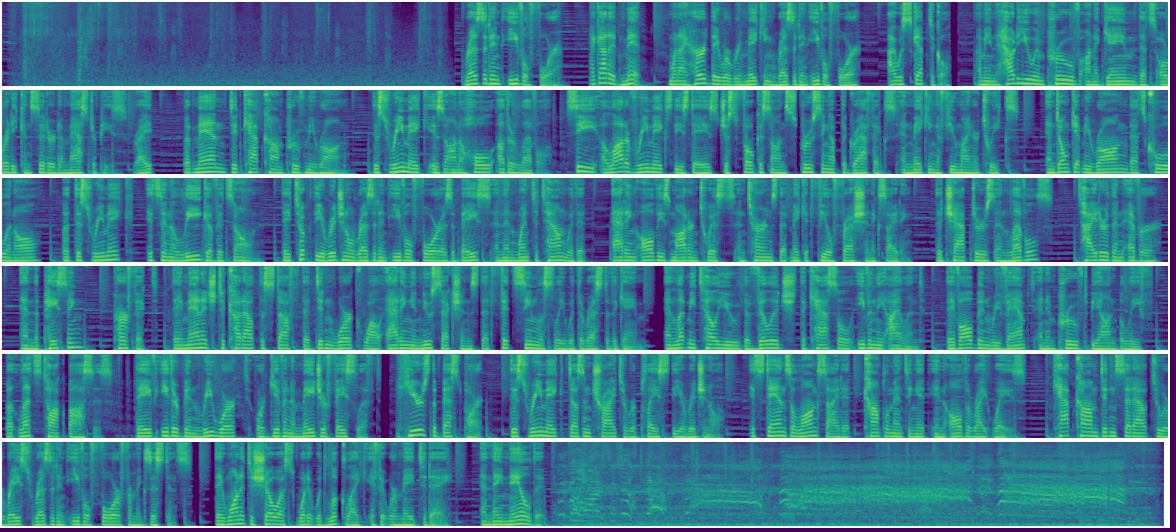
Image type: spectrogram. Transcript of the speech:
Resident Evil 4. I gotta admit, when I heard they were remaking Resident Evil 4, I was skeptical. I mean, how do you improve on a game that's already considered a masterpiece, right? But man, did Capcom prove me wrong. This remake is on a whole other level. See, a lot of remakes these days just focus on sprucing up the graphics and making a few minor tweaks. And don't get me wrong, that's cool and all, but this remake, it's in a league of its own. They took the original Resident Evil 4 as a base and then went to town with it, adding all these modern twists and turns that make it feel fresh and exciting. The chapters and levels? Tighter than ever. And the pacing? Perfect. They managed to cut out the stuff that didn't work while adding in new sections that fit seamlessly with the rest of the game. And let me tell you, the village, the castle, even the island, they've all been revamped and improved beyond belief. But let's talk bosses. They've either been reworked or given a major facelift. But here's the best part. This remake doesn't try to replace the original. It stands alongside it, complementing it in all the right ways. Capcom didn't set out to erase Resident Evil 4 from existence. They wanted to show us what it would look like if it were made today. And they nailed it.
